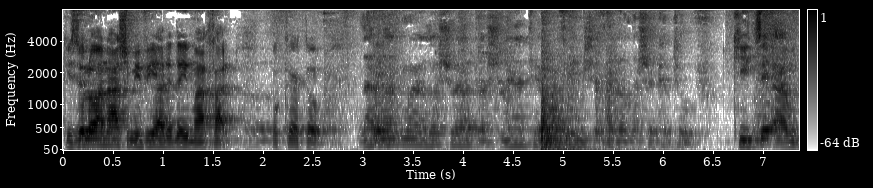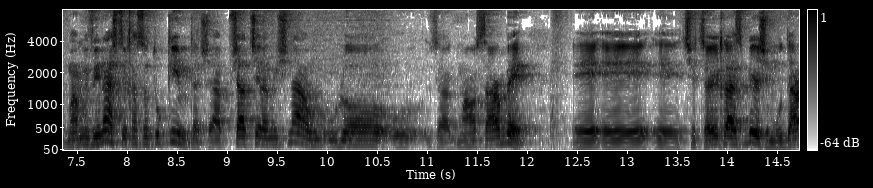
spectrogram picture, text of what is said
כי זה לא הנאה שמביאה לידי מאכל. בוקר טוב. למה הגמרא לא שואלת על שני התירוצים שזה לא מה שכתוב? כי הגמרא מבינה שצריך לעשות אוקימתא, שהפשט של המשנה הוא, הוא לא, הוא, זה הגמרא עושה הרבה. אה, אה, אה, שצריך להסביר שמודר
